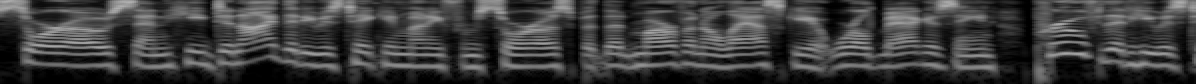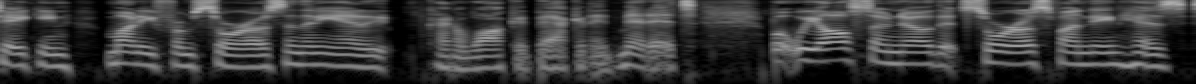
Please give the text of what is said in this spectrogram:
Soros, and he denied that he was taking money from Soros, but then Marvin Olasky at World Magazine proved that he was taking money from Soros, and then he had to kind of walk it back and admit it. But we also know that Soros funding has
